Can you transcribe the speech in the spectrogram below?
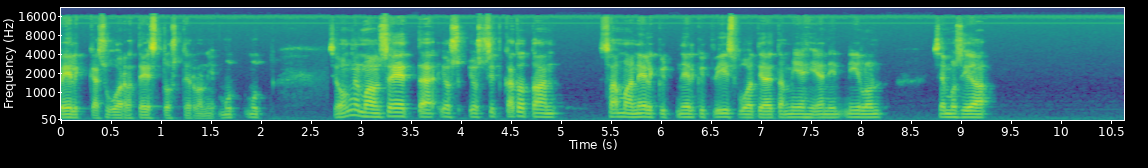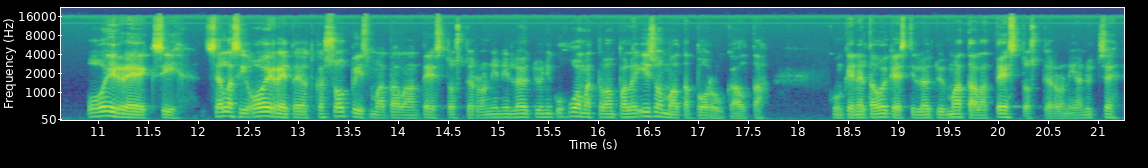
pelkkä suora testosteroni, mutta mut se ongelma on se, että jos, jos sitten katsotaan sama 40-45-vuotiaita miehiä, niin niillä on semmoisia oireeksi, sellaisia oireita, jotka sopis matalaan testosteroniin, niin löytyy niin kuin huomattavan paljon isommalta porukalta, kun keneltä oikeasti löytyy matala testosteroni. Ja nyt se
